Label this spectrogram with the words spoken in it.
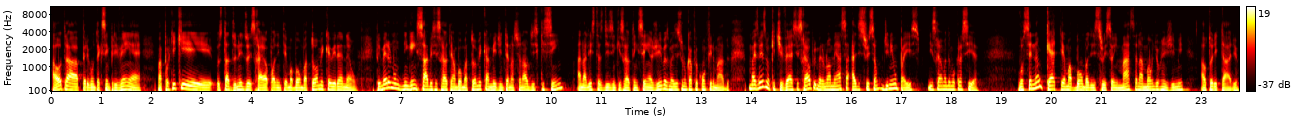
A outra pergunta que sempre vem é: mas por que, que os Estados Unidos ou Israel podem ter uma bomba atômica e o Irã não? Primeiro, não, ninguém sabe se Israel tem uma bomba atômica, a mídia internacional diz que sim, Analistas dizem que Israel tem 100 agivas, mas isso nunca foi confirmado. Mas mesmo que tivesse, Israel, primeiro, não ameaça a destruição de nenhum país. Israel é uma democracia. Você não quer ter uma bomba de destruição em massa na mão de um regime autoritário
